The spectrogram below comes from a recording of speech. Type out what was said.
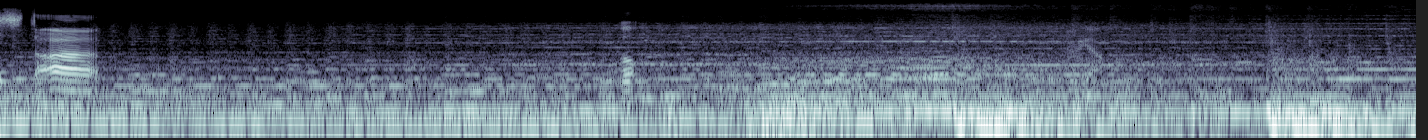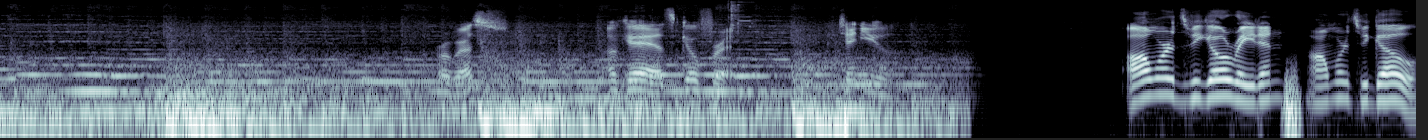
Steam, please stop. Oh. There we go. Progress. Okay, let's go for it. Continue. Onwards we go, Raiden. Onwards we go.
